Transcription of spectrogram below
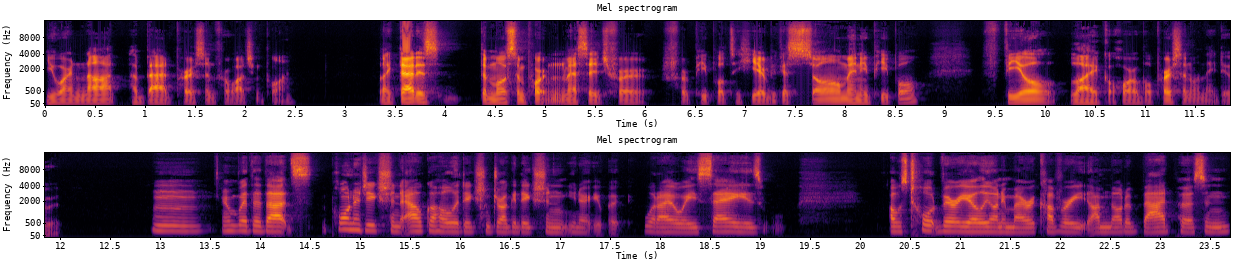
you are not a bad person for watching porn. Like that is the most important message for for people to hear because so many people feel like a horrible person when they do it. Mm, and whether that's porn addiction, alcohol addiction, drug addiction, you know, what I always say is I was taught very early on in my recovery I'm not a bad person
